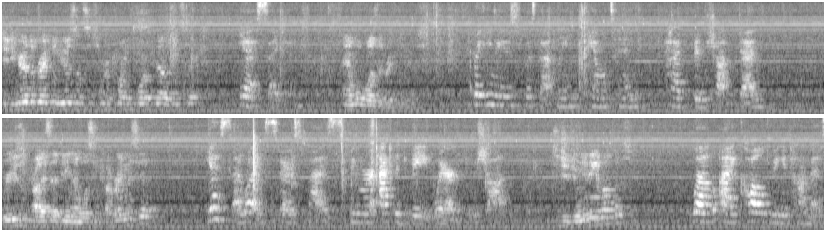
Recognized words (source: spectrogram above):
Did you hear the breaking news on September 24, 2006? Yes, I did. And what was the breaking news? Breaking news was that Lane Hamilton had been shot dead. Were you surprised that BNN wasn't covering this yet? Yes, I was. I was very surprised. We were at the debate where he was shot. Did you do anything about this? Well, I called Regan Thomas,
